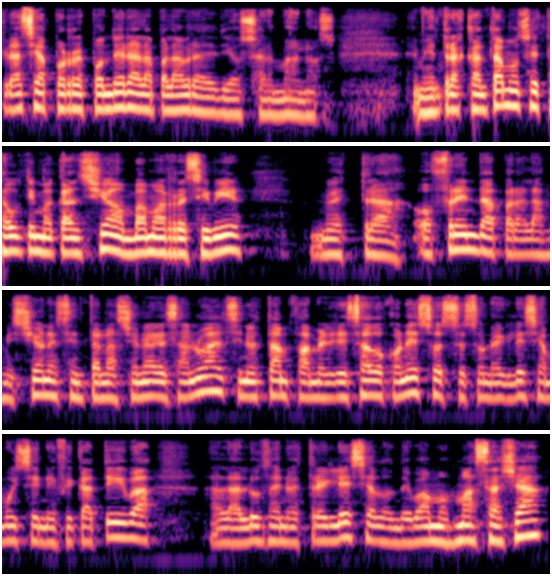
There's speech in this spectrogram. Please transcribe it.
Gracias por responder a la palabra de Dios, hermanos. Mientras cantamos esta última canción, vamos a recibir nuestra ofrenda para las misiones internacionales anual. Si no están familiarizados con eso, esa es una iglesia muy significativa a la luz de nuestra iglesia, donde vamos más allá.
